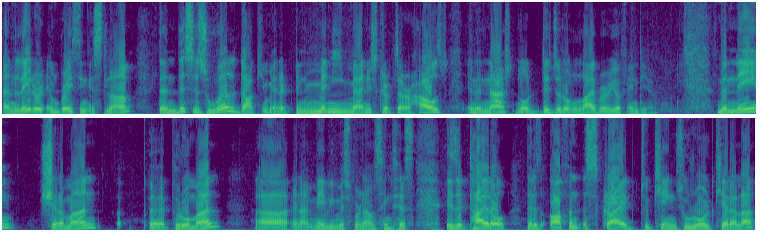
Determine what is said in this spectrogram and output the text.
and later embracing Islam, then this is well documented in many manuscripts that are housed in the National Digital Library of India. The name Shiraman uh, uh, and I may be mispronouncing this, is a title that is often ascribed to kings who ruled Kerala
